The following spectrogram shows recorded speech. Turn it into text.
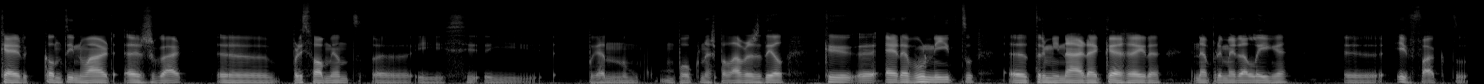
quer continuar a jogar uh, principalmente, uh, e, e, pegando um, um, pouco nas palavras dele, que uh, era bonito terminar a carreira na Primeira Liga e de facto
